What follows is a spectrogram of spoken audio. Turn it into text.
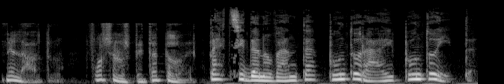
né l'altro, forse lo spettatore. Pezzi da 90.rai.it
